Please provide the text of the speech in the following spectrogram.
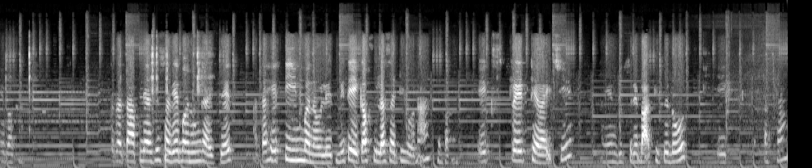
हे बघा. तर आता आपले असे सगळे बनवून घ्यायचे आता हे तीन बनवलेत मी ते एका फुलासाठी होणार. हे बघा. एक स्ट्रेट ठेवायची. आणि दुसरे बाकीचे दोन. एक असा.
